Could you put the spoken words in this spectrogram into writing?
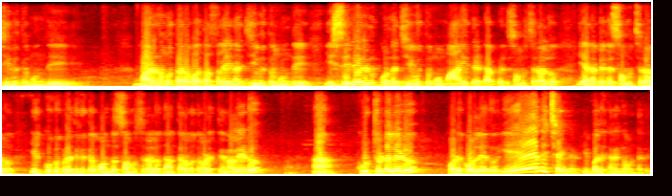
జీవితం ఉంది మరణము తర్వాత అసలైన జీవితం ఉంది. ఈ శరీరానికి ఉన్న జీవితము మా అయితే డెబ్బై ఐదు సంవత్సరాలు ఎనభై ఐదు సంవత్సరాలు ఎక్కువగా బ్రతికితే వంద సంవత్సరాలు. దాని తర్వాత వాడు తినలేడు కూర్చుండలేడు పడుకోలేదు ఏది చేయలేడు. ఇబ్బందికరంగా ఉంటుంది.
